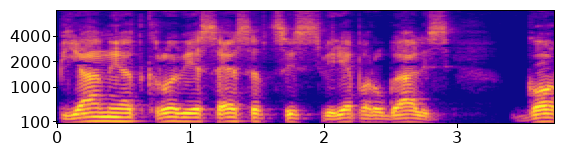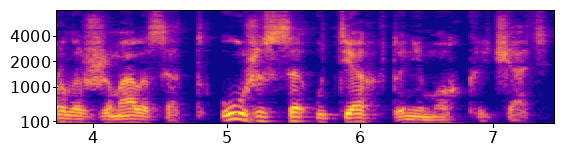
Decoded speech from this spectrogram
Пьяные от крови эсэсовцы свирепо ругались, горло сжималось от ужаса у тех, кто не мог кричать.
